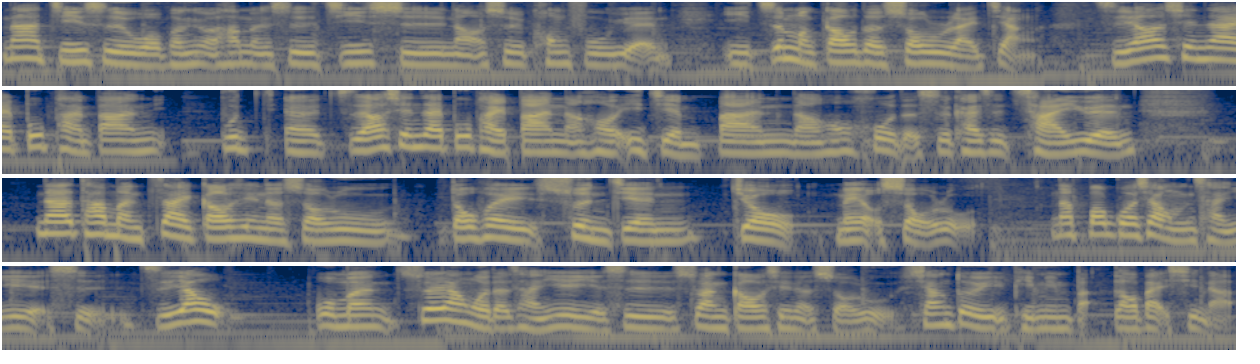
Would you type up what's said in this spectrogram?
那即使我朋友他们是机师，然后是空服员，以这么高的收入来讲，只要现在不排班，不呃，只要现在不排班，然后一减班，然后或者是开始裁员，那他们再高薪的收入都会瞬间就没有收入。那包括像我们产业也是，只要。我们虽然我的产业也是算高薪的收入，相对于平民百老百姓啊，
